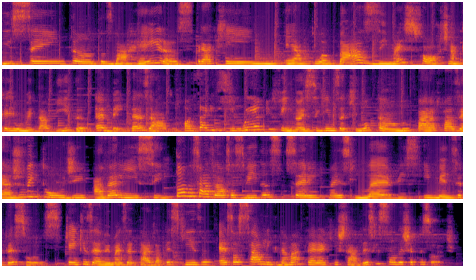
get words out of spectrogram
e sem tantas barreiras para quem é a tua base mais forte naquele momento da vida, é bem pesado. Consegue distinguir? Enfim, nós seguimos aqui lutando para fazer a juventude, a velhice, todas as nossas vidas serem mais leves e menos repressoras. Quem quiser ver mais detalhes da pesquisa, é só acessar o link da matéria que está na descrição deste episódio.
